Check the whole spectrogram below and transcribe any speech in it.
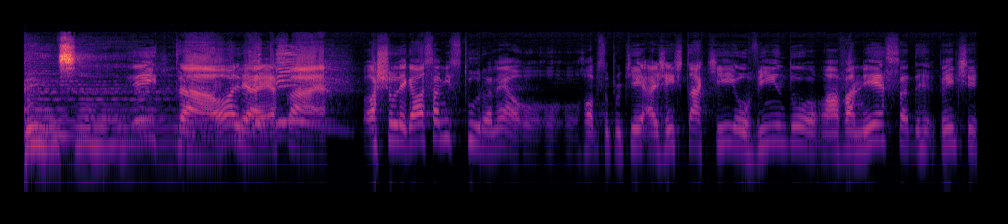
Deixa. Eita, olha essa Eu acho legal essa mistura, né, o, o- o Robson, porque a gente está aqui ouvindo a Vanessa, de repente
